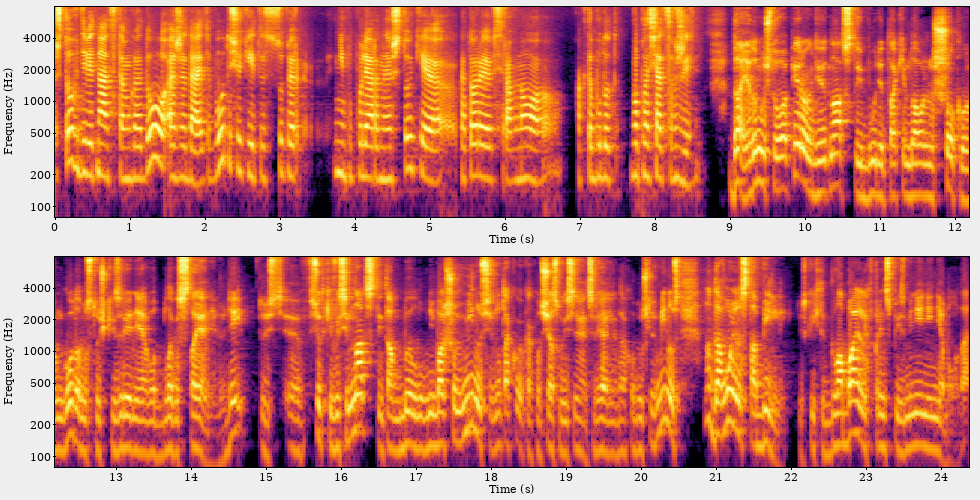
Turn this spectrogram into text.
Что в 2019 году ожидать? Будут еще какие-то супер непопулярные штуки, которые все равно как-то будут воплощаться в жизнь? Да, я думаю, что, во-первых, 19 будет таким довольно шоковым годом с точки зрения вот, благосостояния людей. То есть, э, все-таки 18 там был в небольшом минусе, ну, такой, как вот сейчас выясняется, реальные доходы ушли в минус, но довольно стабильный. То есть, каких-то глобальных, в принципе, изменений не было. Да?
